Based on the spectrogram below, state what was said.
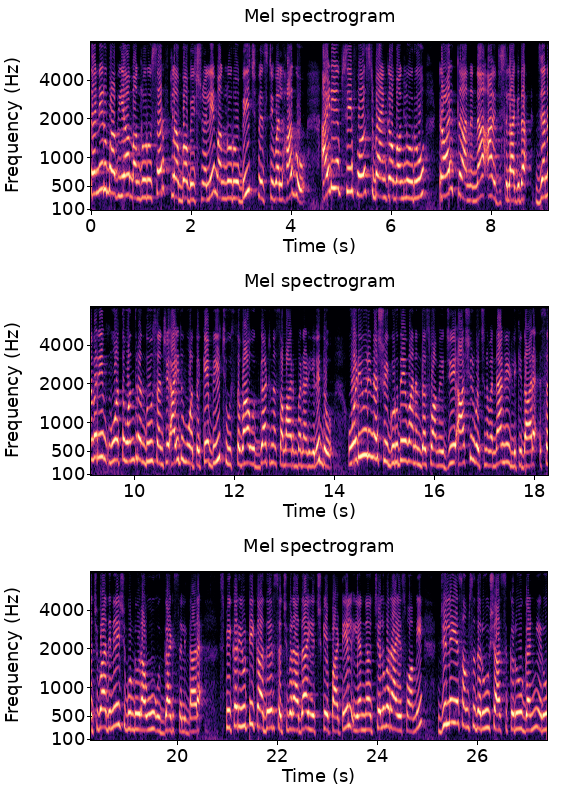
ತಣ್ಣೀರುಬಾವಿಯ ಮಂಗಳೂರು ಸರ್ಫ್ ಕ್ಲಬ್ ಬೀಚ್ನಲ್ಲಿ ಮಂಗಳೂರು ಬೀಚ್ ಫೆಸ್ಟಿವಲ್ ಹಾಗೂ IDFC first bank Mangaluru triathlon ಅನ್ನ ಆಯೋಜಿಸಲಾಗಿದೆ. ಜನವರಿ ಮೂವತ್ತ ಒಂದರಂದು ಸಂಜೆ ಐದು ಮೂವತ್ತಕ್ಕೆ ಬೀಚ್ ಉತ್ಸವ ಉದ್ಘಾಟನಾ ಸಮಾರಂಭ ನಡೆಯಲಿದ್ದು, ಒಡಿಯೂರಿನ ಶ್ರೀ ಗುರುದೇವಾನಂದ ಸ್ವಾಮೀಜಿ ಆಶೀರ್ವಚನವನ್ನ ನೀಡಲಿಕ್ಕಿದ್ದಾರೆ. ಸಚಿವ ದಿನೇಶ್ ಗುಂಡೂರಾವ್ ಉದ್ಘಾಟಿಸಲಿದ್ದಾರೆ. ಸ್ಪೀಕರ್ ಯುಟಿ ಖಾದರ್, ಸಚಿವರಾದ H K Patil, N Cheluvarayaswamy, ಜಿಲ್ಲೆಯ ಸಂಸದರು, ಶಾಸಕರು, ಗಣ್ಯರು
